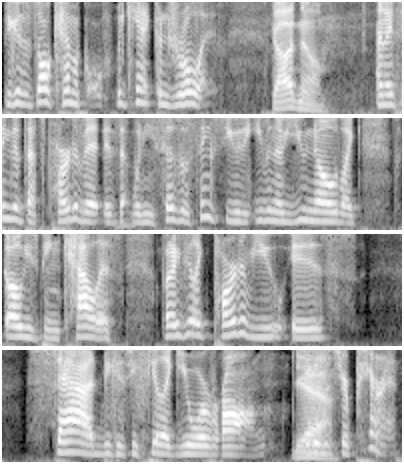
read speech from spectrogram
because it's all chemical. We can't control it. God no. And I think that that's part of it is that when he says those things to you, that even though you know, like, it's like, oh, he's being callous, but I feel like part of you is sad because you feel like you're wrong. Yeah. Because it's your parent.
